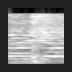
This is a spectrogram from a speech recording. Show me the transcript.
Thank you.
